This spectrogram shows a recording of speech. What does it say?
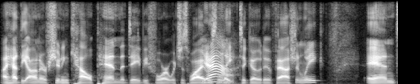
I had the honor of shooting Kal Penn the day before, which is why I was late to go to Fashion Week. And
